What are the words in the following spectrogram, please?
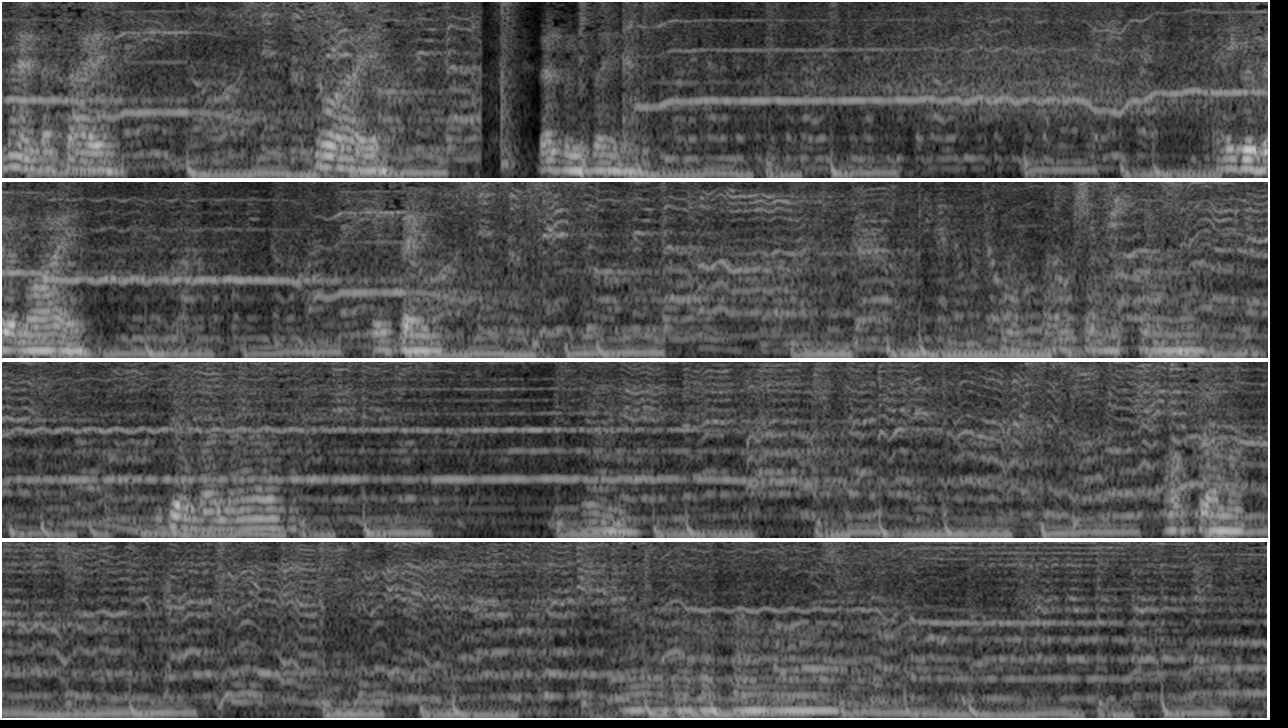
Man, that's high. So high. That's insane. And he goes even more. Insane. You're my love. Mm. Awesome.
